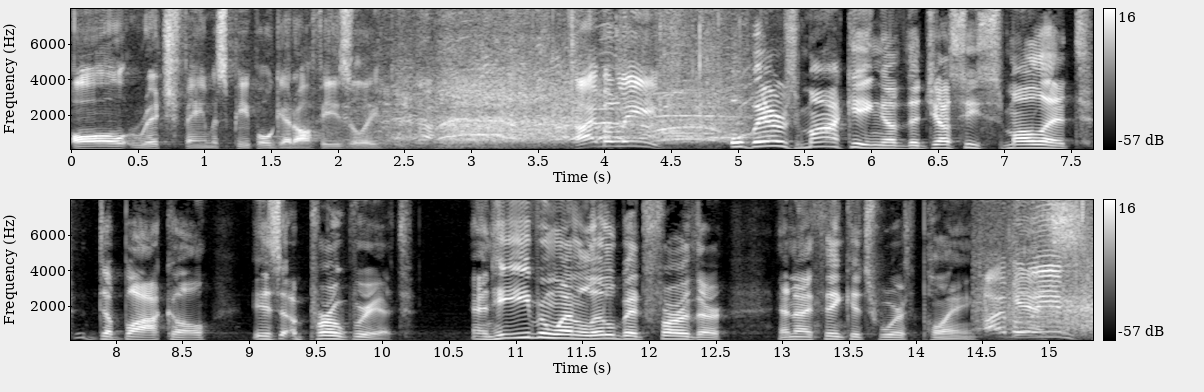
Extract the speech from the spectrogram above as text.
all rich, famous people get off easily? I believe. Colbert's mocking of the Jussie Smollett debacle is appropriate. And he even went a little bit further, and I think it's worth playing. I believe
